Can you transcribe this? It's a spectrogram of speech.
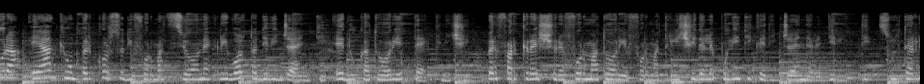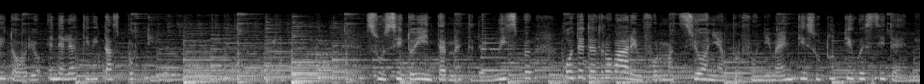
Futura è anche un percorso di formazione rivolto a dirigenti, educatori e tecnici per far crescere formatori e formatrici delle politiche di genere e diritti sul territorio e nelle attività sportive. Sul sito internet del WISP potete trovare informazioni e approfondimenti su tutti questi temi.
